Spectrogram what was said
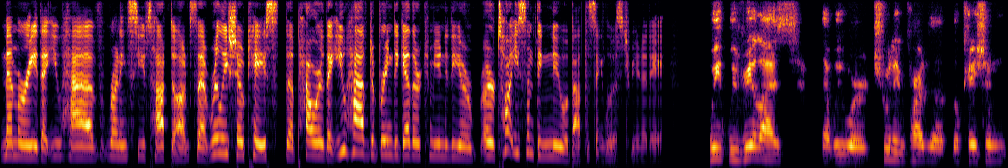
memory that you have running Steve's Hot Dogs that really showcase the power that you have to bring together community or, or taught you something new about the St. Louis community? We we realized that we were truly part of the location,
